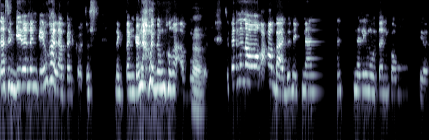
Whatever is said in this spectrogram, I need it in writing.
Tapos ginanon ko yung kalaban ko. Tapos nagtanggal ako ng mga abo. Uh. So, ganun ako kakabado, Nick, na nalimutan kong yun,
